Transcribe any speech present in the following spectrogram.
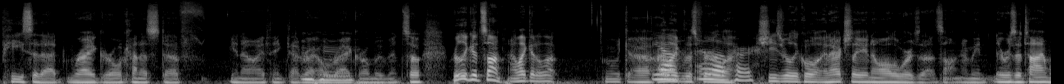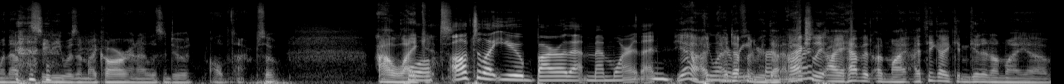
piece of that Riot Girl kind of stuff. You know, I think that whole Riot Girl movement. So really good song. I like it a lot. I Like, uh, I like Liz I a lot. her. She's really cool, and actually, I know all the words of that song. I mean, there was a time when that CD was in my car, and I listened to it all the time. So I like Cool. it. I'll have to let you borrow that memoir then. Yeah, I, I definitely read her that. memoir. Actually, I have it on my. I think I can get it on my. Uh,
